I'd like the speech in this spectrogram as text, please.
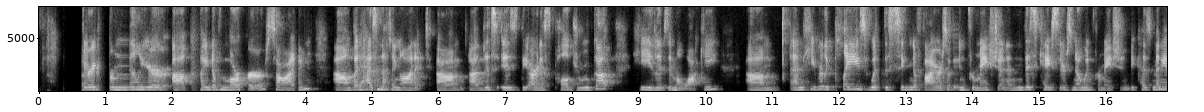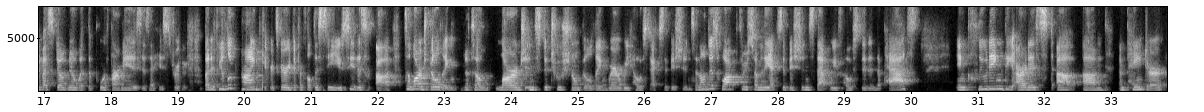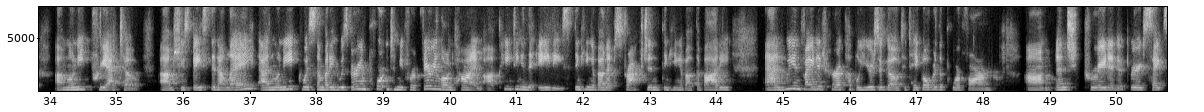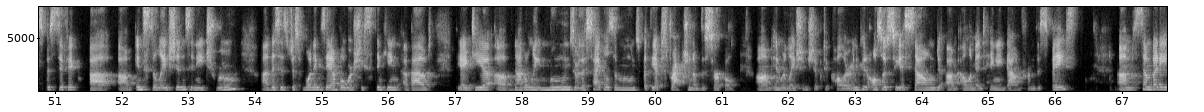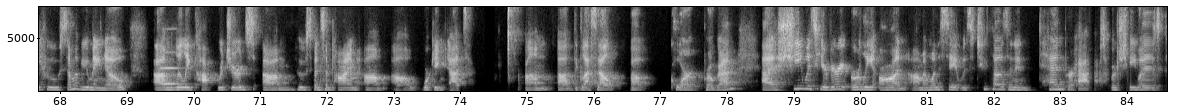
a very familiar uh, kind of marker sign, um, but it has nothing on it. Um, uh, this is the artist Paul Druecke. He lives in Milwaukee. Um, and he really plays with the signifiers of information. And in this case, there's no information because many of us don't know what the poor farm is as a history. But if you look behind here, it's very difficult to see. You see this, uh, it's a large building. It's a large institutional building where we host exhibitions. And I'll just walk through some of the exhibitions that we've hosted in the past including the artist uh, um, and painter uh, Monique Prieto. Um, she's based in LA, and Monique was somebody who was very important to me for a very long time, uh, painting in the 80s, thinking about abstraction, thinking about the body. And we invited her a couple years ago to take over the Poor Farm um, and she created very site-specific uh, um, installations in each room. Uh, this is just one example where she's thinking about the idea of not only moons or the cycles of moons, but the abstraction of the circle um, in relationship to color. And you can also see a sound um, element hanging down from the space. Um, somebody who some of you may know, um, Lily Cox-Richards, who spent some time uh, working at uh, the Glassell uh, core program. Uh, she was here very early on. Um, I want to say it was 2010, perhaps, where she was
